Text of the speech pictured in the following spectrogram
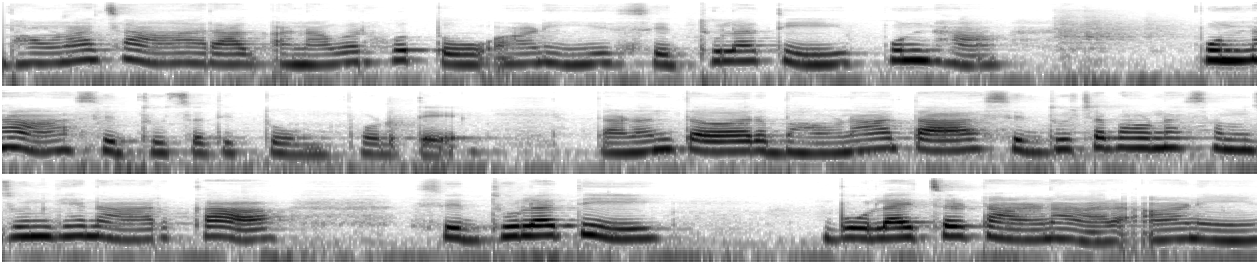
भावनाचा राग अनावर होतो आणि सिद्धूला ती पुन्हा पुन्हा सिद्धूचं ती तोंड फोडते. त्यानंतर भावना आता सिद्धूच्या भावना समजून घेणार का? सिद्धूला ती बोलायचं टाळणार आणि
